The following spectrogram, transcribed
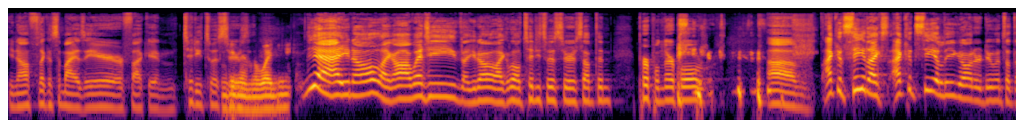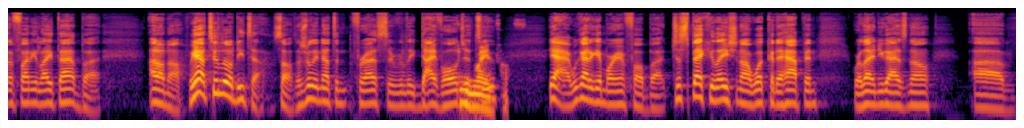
you know, flicking somebody's ear or fucking titty twisters. them a wedgie. Yeah, you know, like oh wedgie, you know, like a little titty twister or something, purple nurple. um, I could see like I could see a league owner doing something funny like that, but I don't know. We have too little detail, so there's really nothing for us to really divulge into. Yeah, we got to get more info, but just speculation on what could have happened. We're letting you guys know um,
